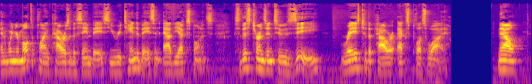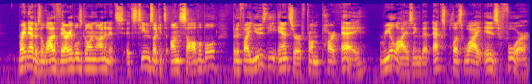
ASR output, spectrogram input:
And when you're multiplying powers of the same base, you retain the base and add the exponents. So this turns into z raised to the power x plus y. Now, right now there's a lot of variables going on and it's it seems like it's unsolvable but if i use the answer from part a realizing that x plus y is 4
